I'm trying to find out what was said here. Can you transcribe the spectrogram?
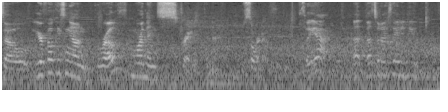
So you're focusing on growth more than strength, sort of. So yeah, that, that's what I say to do.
